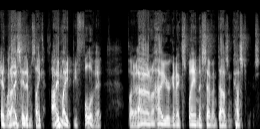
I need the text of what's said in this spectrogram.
And what I say to them is like, I might be full of it, but I don't know how you're going to explain the seven thousand customers.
